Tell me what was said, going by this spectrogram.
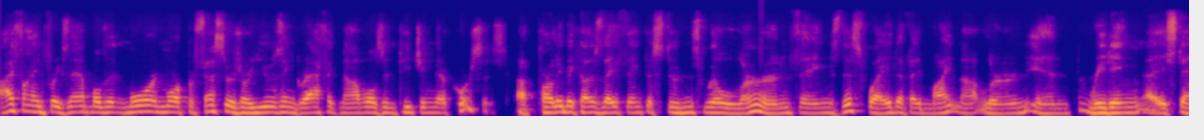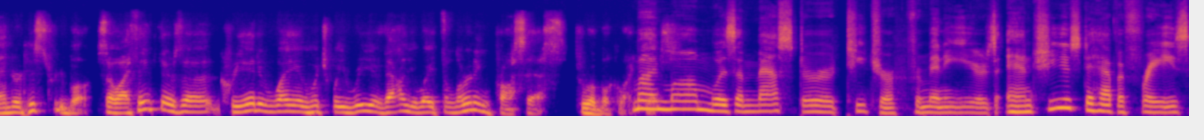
I find, for example, that more and more professors are using graphic novels in teaching their courses, uh, partly because they think the students will learn things this way that they might not learn in reading a standard history book. So I think there's a creative way in which we reevaluate the learning process through a book like My this. My mom was a master teacher for many years, and she used to have a phrase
